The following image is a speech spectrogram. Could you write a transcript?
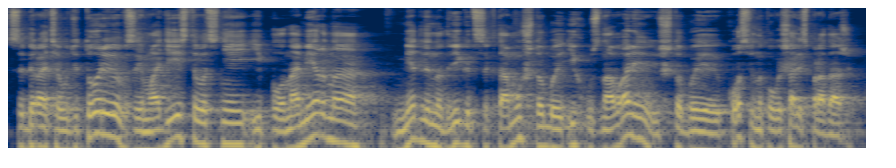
собирать аудиторию, взаимодействовать с ней и планомерно, медленно двигаться к тому, чтобы их узнавали чтобы косвенно повышались продажи.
